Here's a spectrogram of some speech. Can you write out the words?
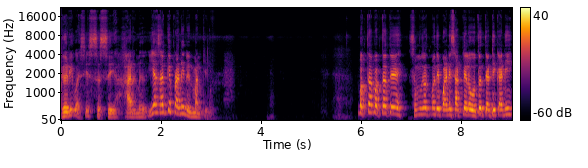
गरीब असे ससे हारणं यासारखे प्राणी निर्माण केले. बघता बघता ते समुद्रात मध्ये पाणी साठलेलं होतं. त्या ठिकाणी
